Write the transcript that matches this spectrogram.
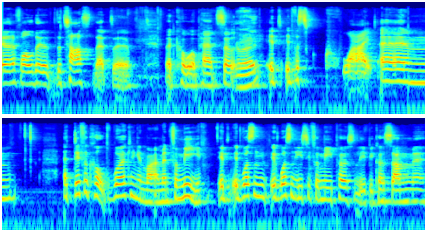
uh, for all the the tasks that uh, that co-op had. So right. it it was quite. Um, a difficult working environment for me. It, it wasn't it wasn't easy for me personally because I'm uh,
